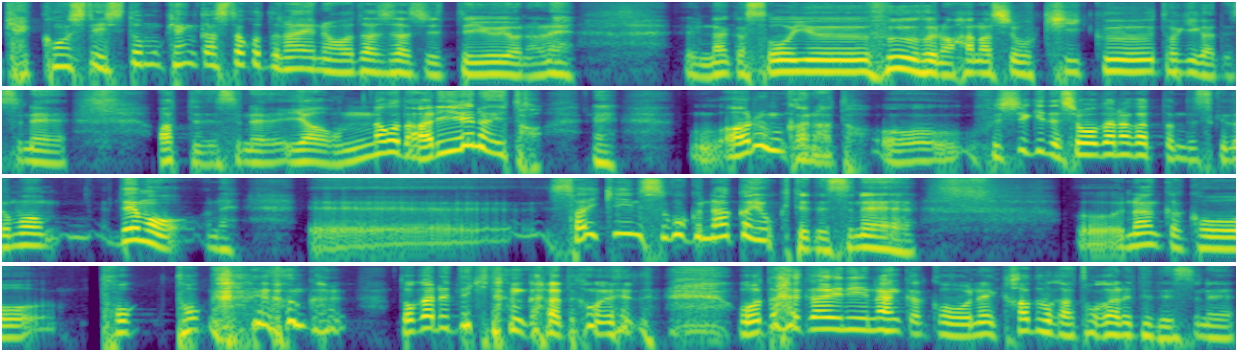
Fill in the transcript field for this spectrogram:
結婚して一度も喧嘩したことないの私たちっていうようなねなんかそういう夫婦の話を聞く時がですねあってですねいやこんなことありえないと、ね、あるんかなと。不思議でしょうがなかったんですけどもでもね、えー、最近すごく仲良くてですねなんかこうとと 解かれてきたんかなとか、ね、お互いになんかこうね角が解かれてですね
